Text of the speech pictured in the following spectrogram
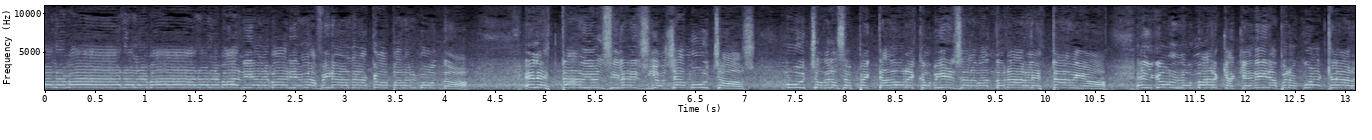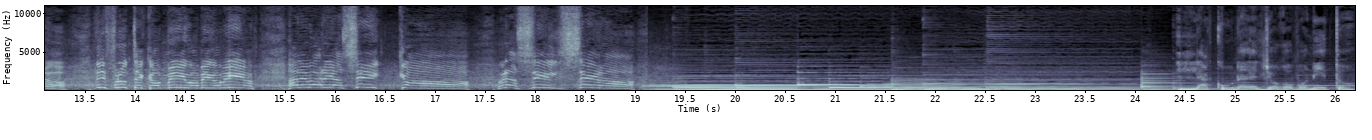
Alemania, Alemania, Alemania, Alemania en la final de la Copa del Mundo. El estadio en silencio, ya muchos, muchos de los espectadores comienzan a abandonar el estadio. El gol lo marca Kedira, pero claro, disfrute conmigo, amigo mío. Alemania 5, Brasil 0. La cuna del yogo bonito.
